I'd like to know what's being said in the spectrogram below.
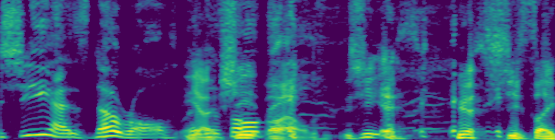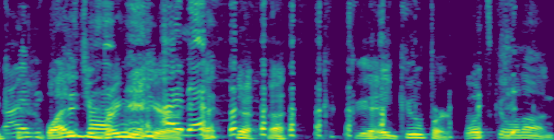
She has no role. in Yeah, this she. whole. Well, she. she's like, why did you up." bring me here? I know. hey Cooper, what's going on?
